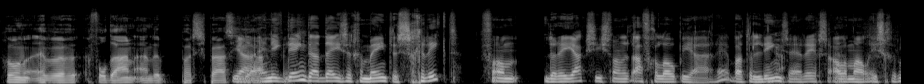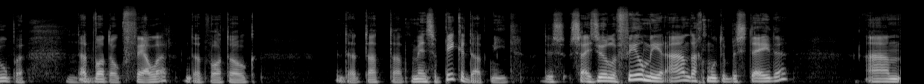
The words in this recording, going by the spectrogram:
Gewoon hebben we voldaan aan de participatie. Ja, en ik denk dat deze gemeente schrikt van de reacties van het afgelopen jaar. Hè? Wat er links en rechts allemaal is geroepen. Dat wordt ook feller. Dat wordt ook. Dat, dat, dat, mensen pikken dat niet. Dus zij zullen veel meer aandacht moeten besteden aan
